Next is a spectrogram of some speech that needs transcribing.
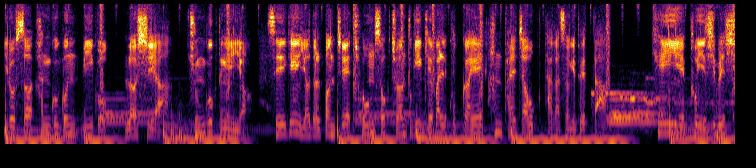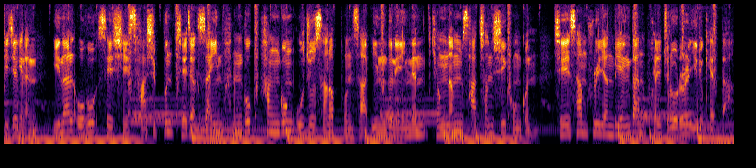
이로써 한국은 미국, 러시아, 중국 등에 이어 세계 여덟 번째 초음속 전투기 개발 국가에 한 발자국 다가서게 됐다. KF-21 시제기는 이날 오후 3시 40분 제작사인 한국항공우주산업본사 인근에 있는 경남 사천시 공군 제3훈련비행단 활주로를 이륙했다.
